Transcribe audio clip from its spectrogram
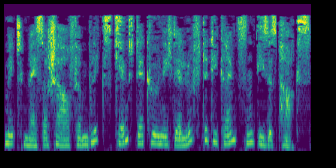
Mit messerscharfem Blick scannt der König der Lüfte die Grenzen dieses Parks.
